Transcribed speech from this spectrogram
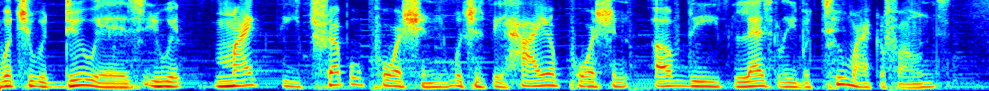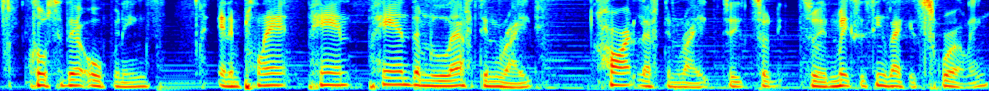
what you would do is you would mic the treble portion, which is the higher portion of the Leslie with two microphones close to their openings, and implant pan pan them left and right. hard left and right, to, so so it makes it seem like it's swirling,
